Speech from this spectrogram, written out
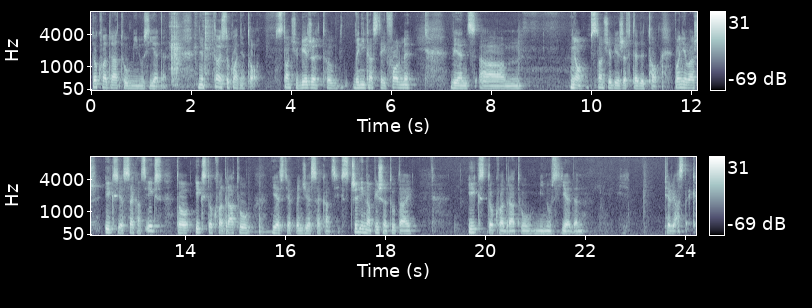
do kwadratu minus 1. Nie, to jest dokładnie to. Stąd się bierze, to wynika z tej formy, więc um, no, stąd się bierze wtedy to. Ponieważ x jest sekans x, to x do kwadratu jest jak będzie sekans x. Czyli napiszę tutaj x do kwadratu minus 1 pierwiastek.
